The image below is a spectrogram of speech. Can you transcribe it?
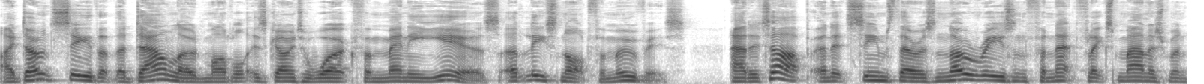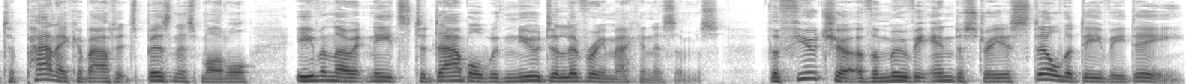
I don't see that the download model is going to work for many years, at least not for movies. Add it up, and it seems there is no reason for Netflix management to panic about its business model, even though it needs to dabble with new delivery mechanisms. The future of the movie industry is still the DVD.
